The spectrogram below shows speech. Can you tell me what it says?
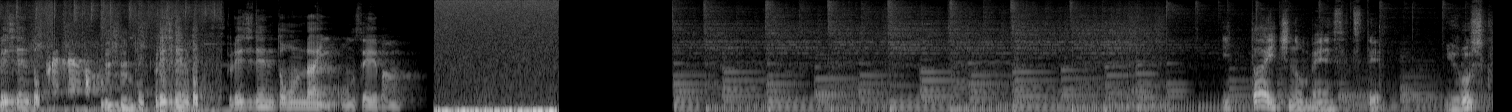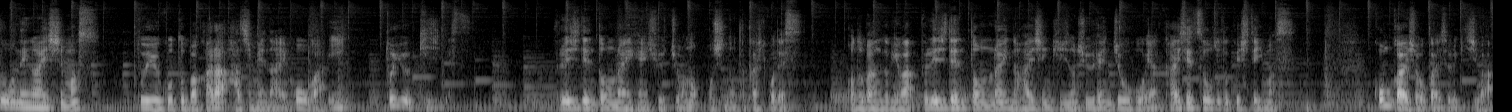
レジデント。プレジデント。プレジデントオンライン音声版。1対1の面接で「よろしくお願いします」という言葉から始めない方がいい。という記事です。プレジデントオンライン編集長の星野貴彦です。この番組はプレジデントオンラインの配信記事の周辺情報や解説をお届けしています。今回紹介する記事は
